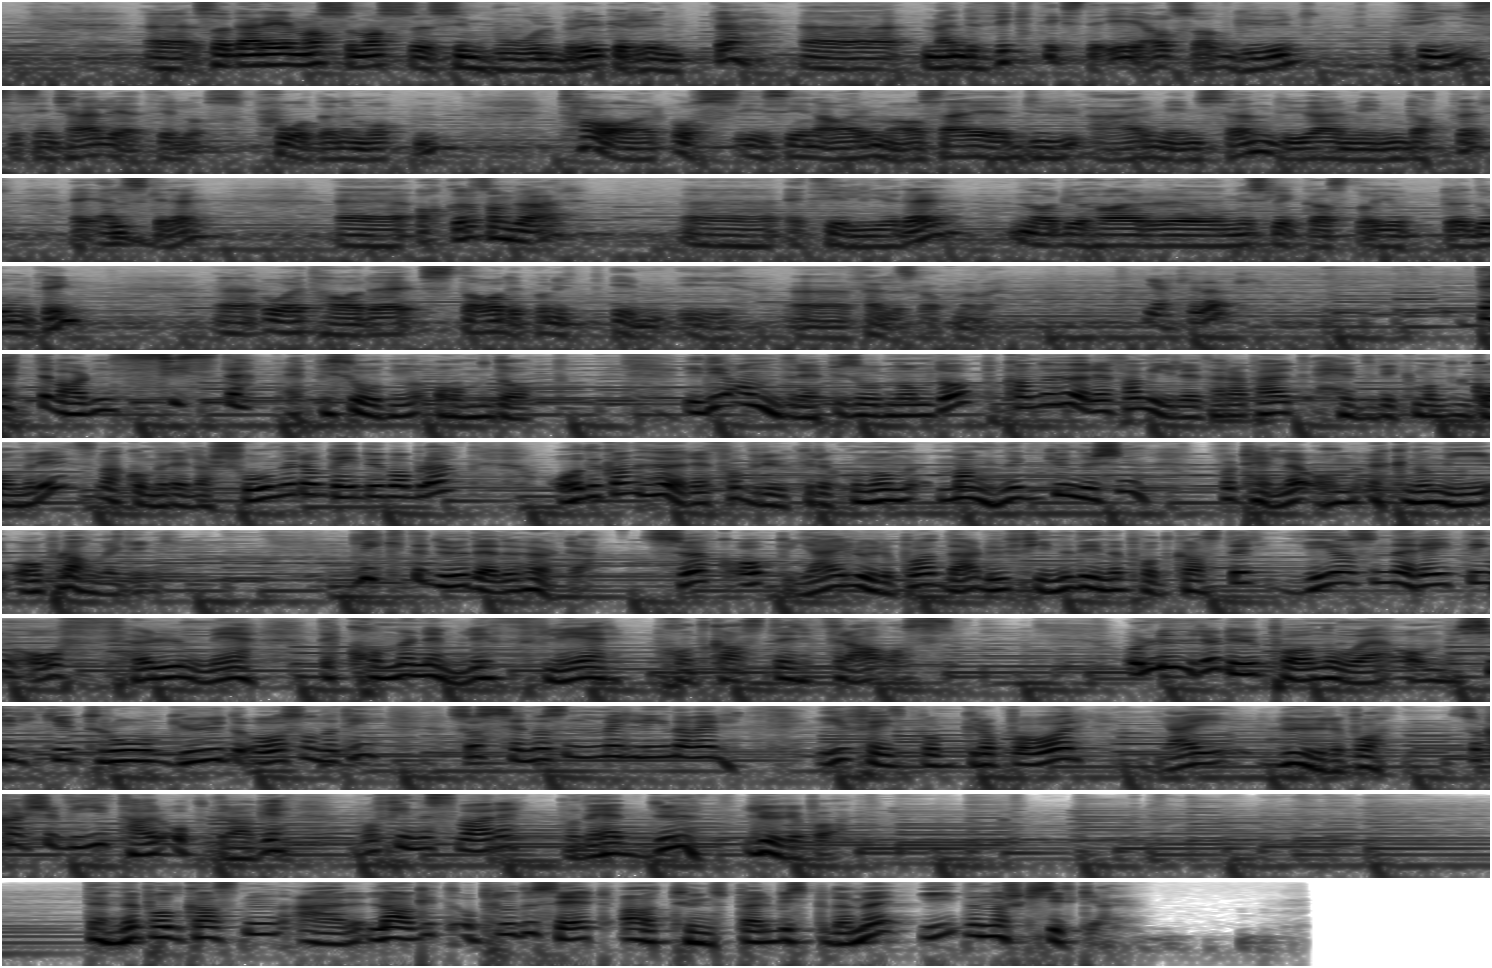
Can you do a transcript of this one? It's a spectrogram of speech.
Eh, så det er masse, masse symbolbruk rundt det. Eh, men det viktigste er altså at Gud viser sin kjærlighet til oss på denne måten. Tar oss i sine armer og sier 'Du er min sønn, du er min datter. Jeg elsker deg akkurat som du er'. Jeg tilgir deg når du har mislykkes og gjort dumme ting. Og jeg tar deg stadig på nytt inn i Eh, fellesskap med meg. Hjertelig takk. Dette var den siste episoden om dåp. I de andre episodene om dåp kan du høre familieterapeut Hedvig Montgomery snakke om relasjoner og babybobla, og du kan høre forbrukerøkonom Magne Gundersen fortelle om økonomi og planlegging. Likte du det du hørte? Søk opp Jeg lurer på der du finner dine podkaster. Gi oss en rating og følg med. Det kommer nemlig flere podkaster fra oss. Og lurer du på noe om kirke, tro, Gud og sånne ting, så send oss en melding, da vel, i Facebook-gruppa vår Jeg lurer på. Så kanskje vi tar oppdraget med å finne svaret på det du lurer på. Denne podkasten er laget og produsert av Tunsberg bispedømme i Den norske kirke.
